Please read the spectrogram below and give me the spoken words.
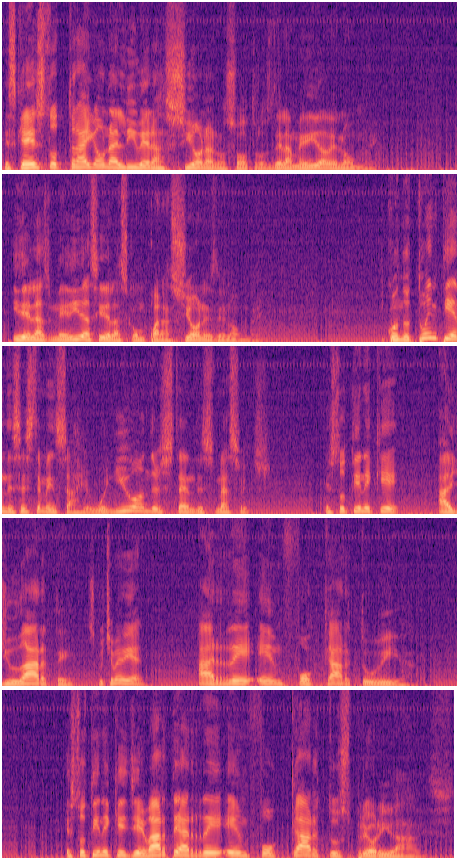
es que esto traiga una liberación a nosotros de la medida del hombre y de las medidas y de las comparaciones del hombre. Cuando tú entiendes este mensaje, when you understand this message, esto tiene que ayudarte, escúcheme bien, a reenfocar tu vida. Esto tiene que llevarte a reenfocar tus prioridades.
